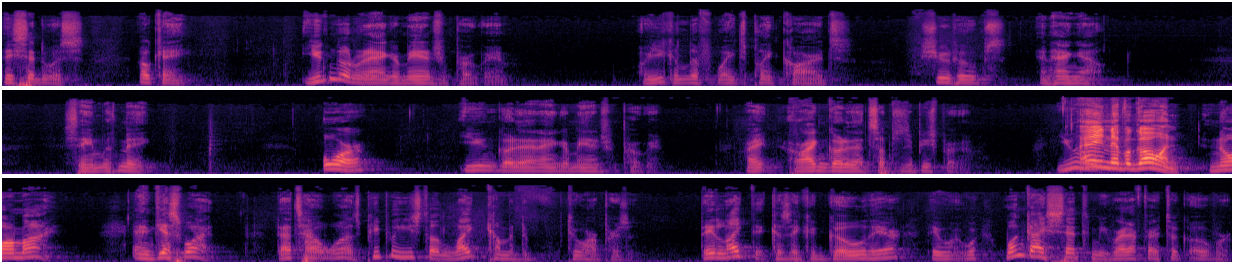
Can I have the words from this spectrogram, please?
They said to us, okay, you can go to an anger management program, or you can lift weights, play cards, shoot hoops, and hang out. Same with me. Or you can go to that anger management program, right? Or I can go to that substance abuse program. You I ain't never going. nor am I. And guess what? That's how it was. People used to like coming to, to our prison. They liked it because they could go there. They were, one guy said to me right after I took over,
